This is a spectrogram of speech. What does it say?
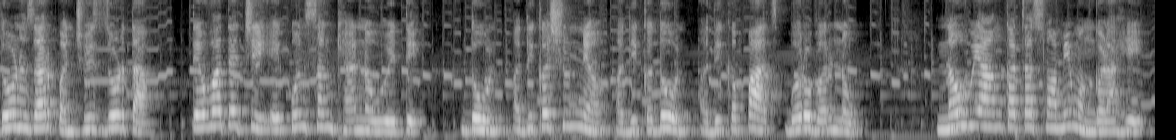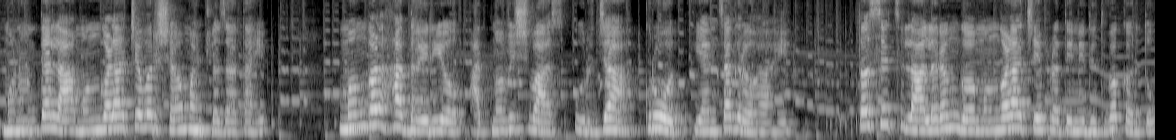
दोन हजार पंचवीस जोडता तेव्हा त्याची एकूण संख्या नऊ येते. दोन अधिक शून्य अधिक दोन अधिक पाच बरोबर नऊ. नऊ या अंकाचा स्वामी मंगळ आहे म्हणून त्याला मंगळाचे वर्ष म्हटलं जात आहे. मंगळ हा धैर्य आत्मविश्वास ऊर्जा क्रोध यांचा ग्रह आहे. तसेच लाल रंग मंगळाचे प्रतिनिधित्व करतो.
